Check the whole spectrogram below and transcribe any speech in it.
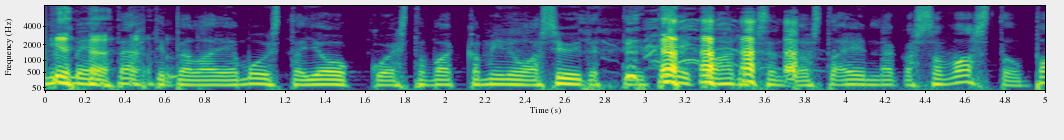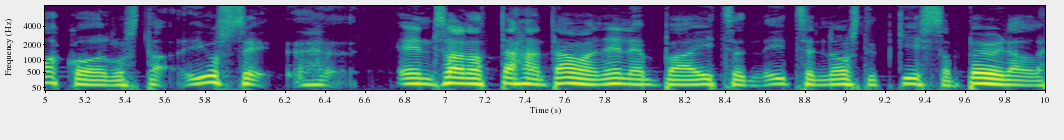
nimeä tähtipelaajia muista joukkueista, vaikka minua syytettiin T18 ennakossa vastuun pakoilusta. Jussi, en sano tähän tämän enempää, itse, itse nostit kissan pöydälle.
